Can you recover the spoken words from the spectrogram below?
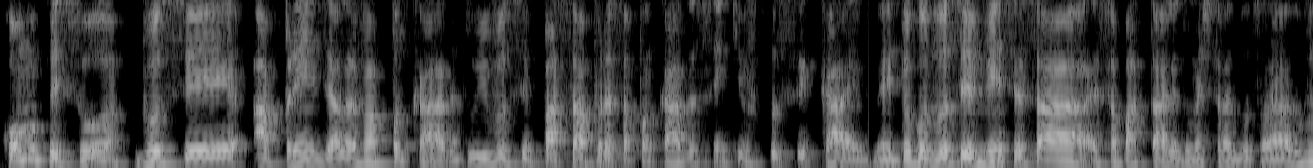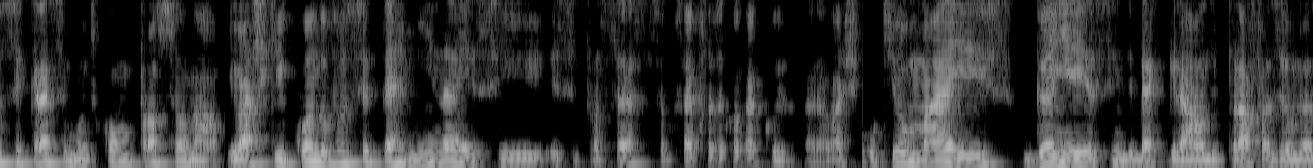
como pessoa, você aprende a levar pancada e você passar por essa pancada sem que você caia. Né? Então, quando você vence essa, essa batalha do mestrado e doutorado, você cresce muito como profissional. Eu acho que quando você termina esse, esse processo, você consegue fazer qualquer coisa, cara. Eu acho que o que eu mais ganhei, assim, de background para fazer o meu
